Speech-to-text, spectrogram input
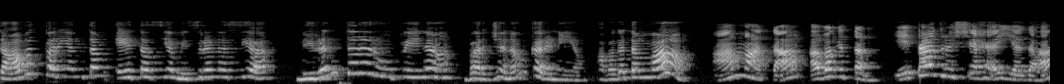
तावत्पर्यन्तम् एतस्य मिश्रणस्य निरन्तररूपेण भर्जनं करणीयम्। अवगतं वा? आम् माता अवगतम्। एतादृशः यदा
